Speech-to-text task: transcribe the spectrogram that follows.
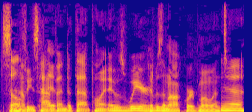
selfies it- happened at that point. It was weird. it was an awkward moment. yeah.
